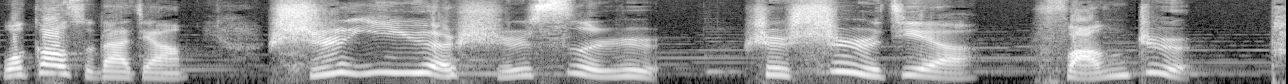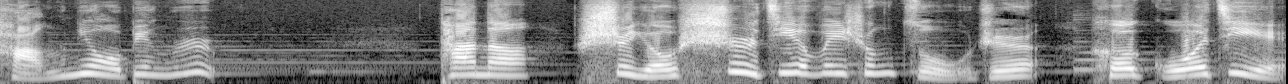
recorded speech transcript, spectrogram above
我告诉大家，十一月十四日是世界防治糖尿病日，它呢是由世界卫生组织和国际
